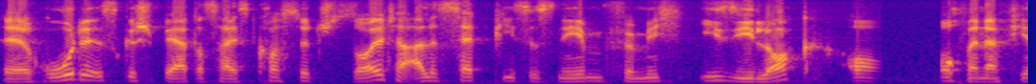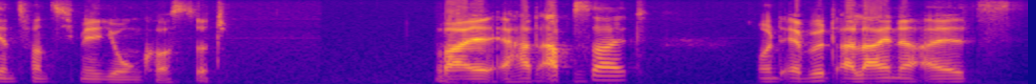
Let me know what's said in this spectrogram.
Äh, Rode ist gesperrt, das heißt, Kostic sollte alle Set-Pieces nehmen. Für mich easy lock, auch, auch wenn er 24 Millionen kostet. Weil er hat Upside und er wird alleine als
